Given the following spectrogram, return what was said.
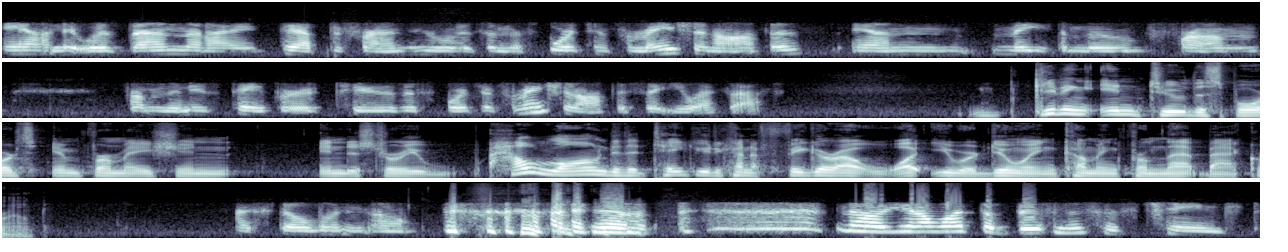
And it was then that I tapped a friend who was in the sports information office and made the move from from the newspaper to the sports information office at USF. Getting into the sports information industry, how long did it take you to kind of figure out what you were doing coming from that background? I still don't know. no, you know what? The business has changed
